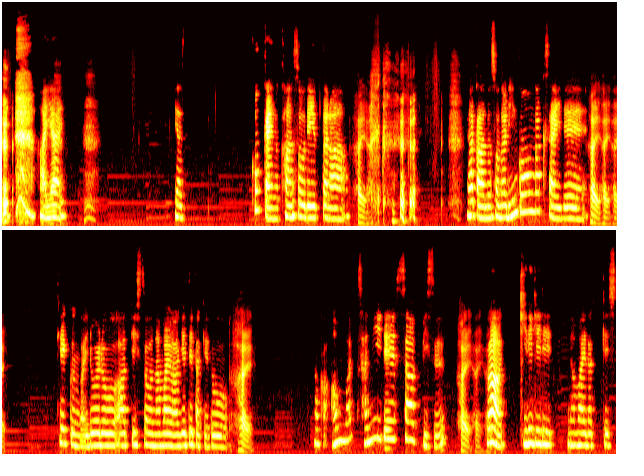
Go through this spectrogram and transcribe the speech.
早い。いや、今回の感想で言ったら、はい。はいなんかあの、そのリンゴ音楽祭で、はいはいはい。ケイ君がいろいろアーティストの名前を挙げてたけど、はい。なんかあんまり、サニーデイサービスはいはいはい。はギリギリ名前だけ知っ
